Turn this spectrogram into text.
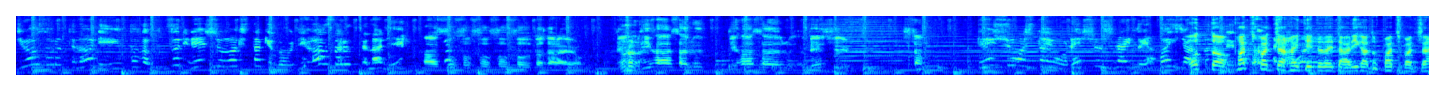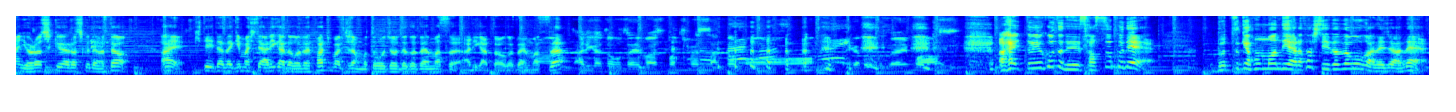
リハーサルって何？ただ普通に練習はしたけどリハーサルって何？あそうそうそうそうそうだからよリリハーサルリハーサル練習したの？練習はしたよ。練習しないとやばいじゃん。おっと、パチパチちゃん入っていただだいてありがとう。パチパチちゃん、よろしくよろしくでございますよ。はい、来ていただきましてありがとうございます。パチパチちゃんも登場でございます。ありがとうございます。ありがとうございますパチパチさんどうもありがとうございますはい、ということで、早速で、ぶっつけ本番でやらさせていただこうかね、じゃあね。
